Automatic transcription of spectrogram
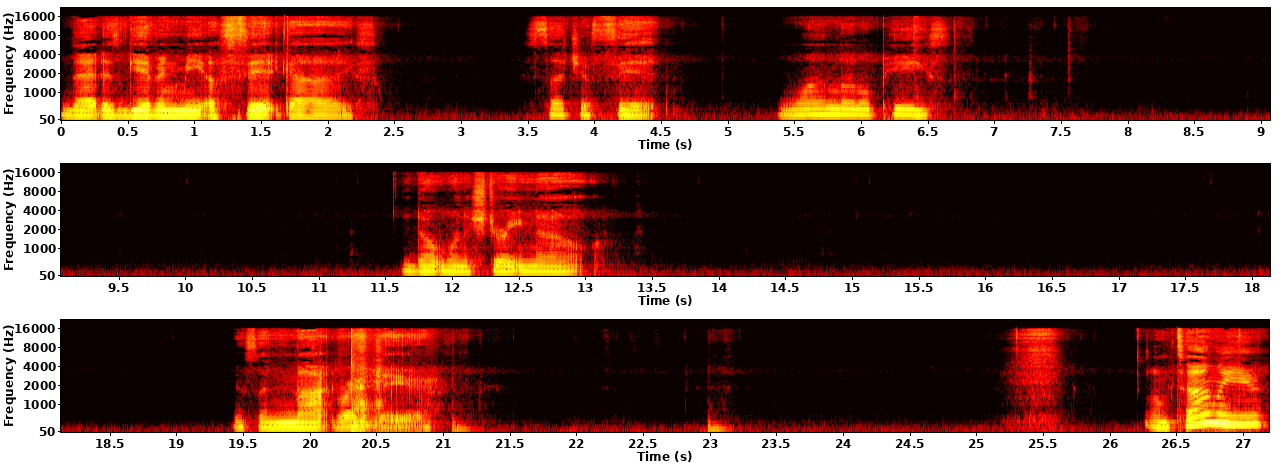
That is giving me a fit, guys such a fit. One little piece. You don't want to straighten out. It's a knot right there. I'm telling you,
